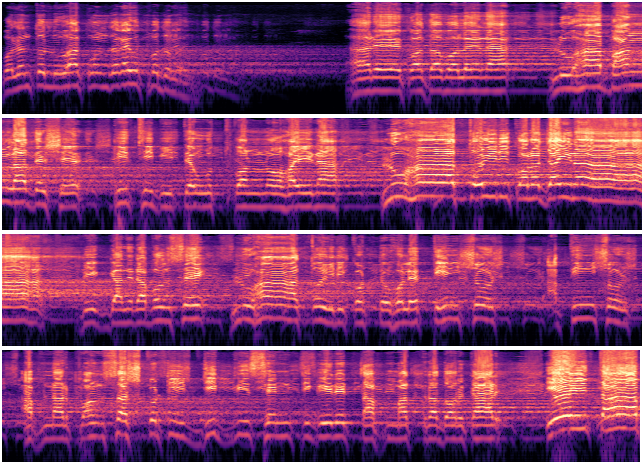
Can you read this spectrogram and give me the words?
বলেন তো, লোহা কোন জায়গায় উৎপাদন হয়? আরে কথা বলে না, লোহা বাংলাদেশের পৃথিবীতে উৎপন্ন হয় না, লুহা তৈরি করা যায় না। বিজ্ঞানীরা বলছে, লোহা তৈরি করতে হলে তিনশো তিনশো, আপনার পঞ্চাশ কোটি ডিগ্রি সেন্টিগ্রেড তাপমাত্রা দরকার। এই তাপ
